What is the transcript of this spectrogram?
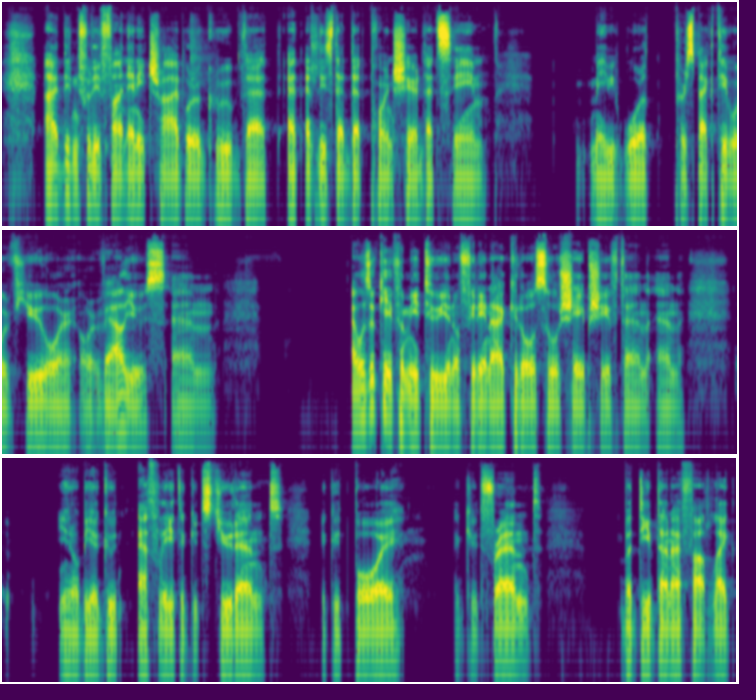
I didn't really find any tribe or a group that, at, at least at that point, shared that same maybe world perspective or view or or values. And it was okay for me to you know fit in. I could also shapeshift and and you know be a good athlete a good student a good boy a good friend but deep down i felt like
